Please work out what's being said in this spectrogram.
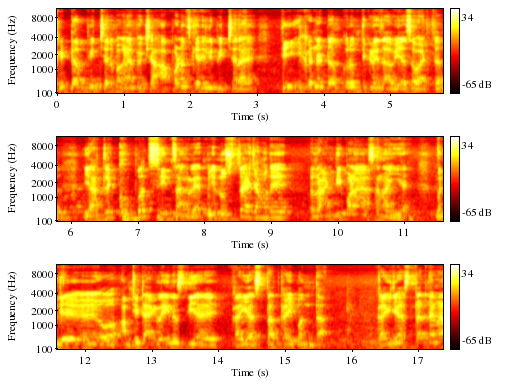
की डब पिक्चर बघण्यापेक्षा आपणच केलेली पिक्चर आहे. ती इकडनं डब करून तिकडे जावी असं वाटतं. यातले खूपच सीन चांगले आहेत. म्हणजे नुसतं ह्याच्यामध्ये रानटीपणा आहे असा नाही आहे. म्हणजे आमची टॅगलाईनच ती आहे काही असतात काही बनतात. काही जे असतात त्यांना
